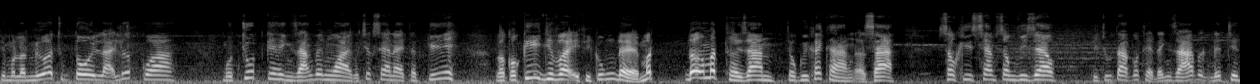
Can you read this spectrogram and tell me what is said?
Thì một lần nữa chúng tôi lại lướt qua một chút cái hình dáng bên ngoài của chiếc xe này thật kỹ. Và có kỹ như vậy thì cũng để mất đỡ mất thời gian cho quý khách hàng ở xa. Sau khi xem xong video thì chúng ta có thể đánh giá được đến trên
